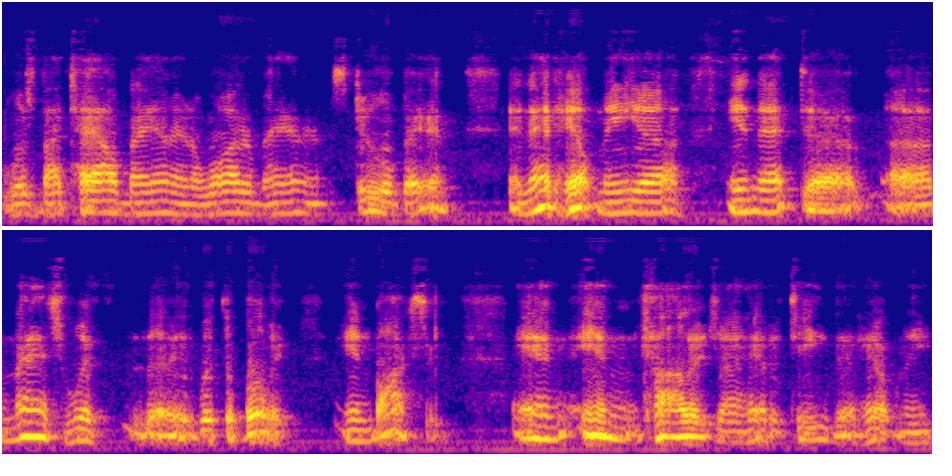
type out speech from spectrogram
was my towel man and a water man and stool man, and that helped me uh, in that uh, uh, match with the with the bully in boxing. And in college, I had a team that helped me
